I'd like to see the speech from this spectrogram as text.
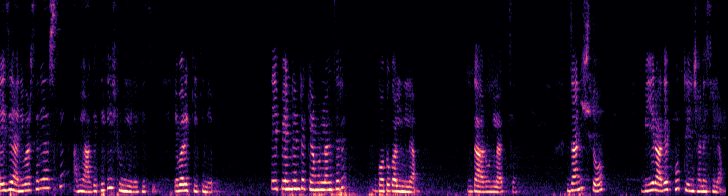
এই যে অ্যানিভার্সারি আসছে, আমি আগে থেকেই শুনিয়ে রেখেছি। এবারে কি কি নেব? এই পেন্ডেন্টটা কেমন লাগছে রে? গতকাল নিলাম। দারুণ লাগছে। জানিস তো, বিয়ের আগে খুব টেনশানে ছিলাম।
